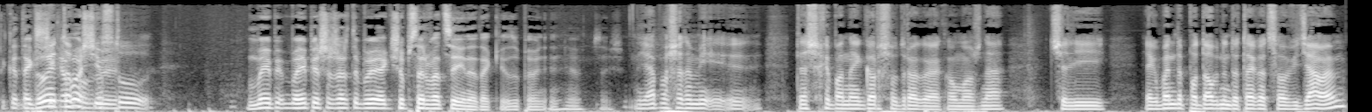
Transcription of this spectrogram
Tylko tak były z to po ciekawości. prostu... Moje, moje pierwsze żarty były jakieś obserwacyjne takie zupełnie, nie? W sensie. Ja poszedłem y, też chyba najgorszą drogą, jaką można, czyli jak będę podobny do tego, co widziałem,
